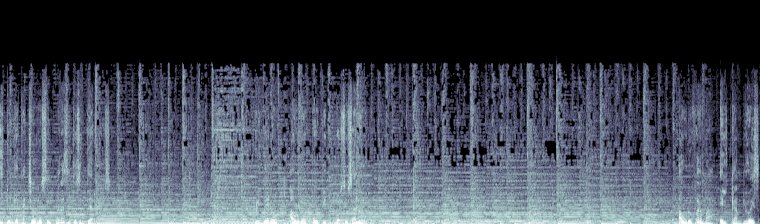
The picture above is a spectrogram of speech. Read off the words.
y tenga cachorros sin parásitos internos. Primero Auropupi por su salud. Aurofarma, el cambio es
